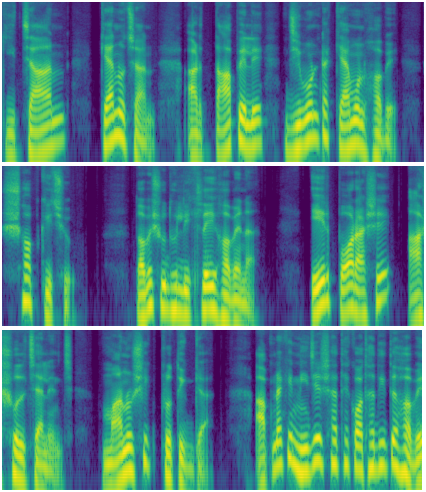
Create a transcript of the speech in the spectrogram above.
কি চান? কেন চান? আর তা পেলে জীবনটা কেমন হবে? সব কিছু তবে শুধু লিখলেই হবে না। এরপর আসে আসল চ্যালেঞ্জ, মানসিক প্রতিজ্ঞা। আপনাকে নিজের সাথে কথা দিতে হবে,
